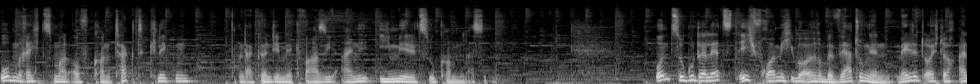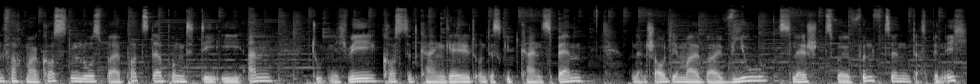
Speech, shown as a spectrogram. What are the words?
oben rechts mal auf Kontakt klicken und da könnt ihr mir quasi eine E-Mail zukommen lassen. Und zu guter Letzt, ich freue mich über eure Bewertungen. Meldet euch doch einfach mal kostenlos bei podstar.de an. Tut nicht weh, kostet kein Geld und es gibt keinen Spam. Und dann schaut ihr mal bei view slash 1215, das bin ich,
